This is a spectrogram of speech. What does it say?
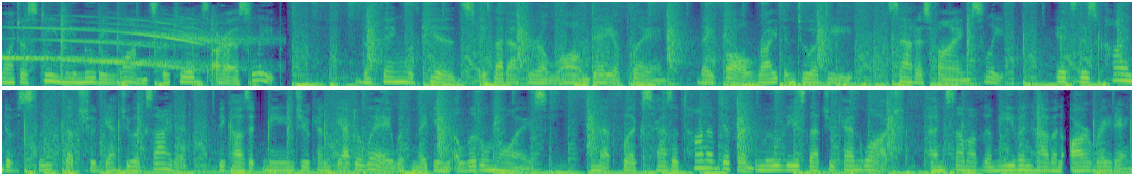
Watch a steamy movie once the kids are asleep. The thing with kids is that after a long day of playing, they fall right into a deep, satisfying sleep. It's this kind of sleep that should get you excited, because it means you can get away with making a little noise. Netflix has a ton of different movies that you can watch, and some of them even have an R rating.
